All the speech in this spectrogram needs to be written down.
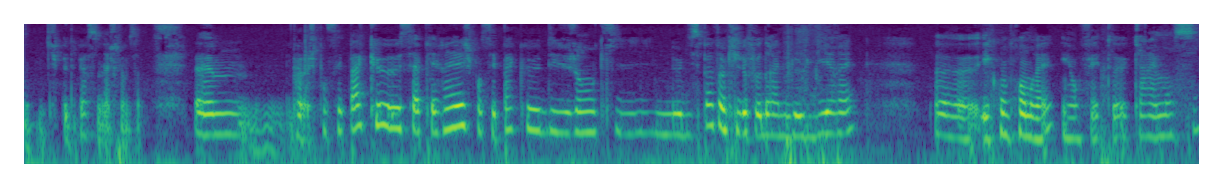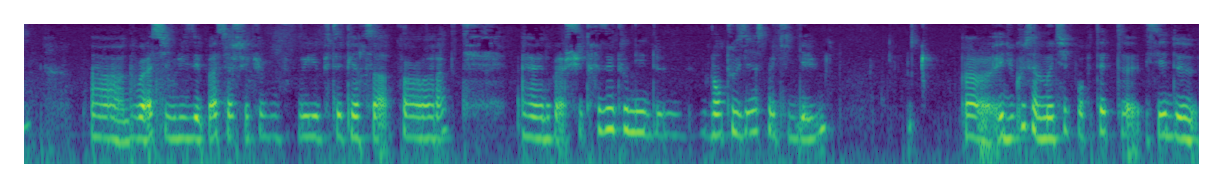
un petit peu des personnages comme ça. Euh, voilà, je pensais pas que ça plairait, je pensais pas que des gens qui ne lisent pas tant qu'il le faudra le liraient euh, et comprendraient, et en fait, euh, carrément si. donc voilà, si vous lisez pas, sachez que vous pouvez peut-être lire ça, enfin voilà. donc voilà, je suis très étonnée de l'enthousiasme qu'il y a eu. et du coup, ça me motive pour peut-être essayer de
